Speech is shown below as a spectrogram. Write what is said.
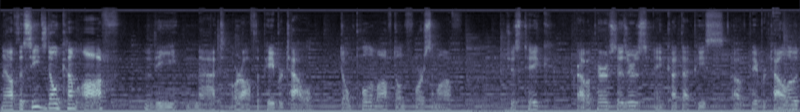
Now if the seeds don't come off the mat or off the paper towel, don't pull them off, don't force them off. Just take, grab a pair of scissors and cut that piece of paper towel out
